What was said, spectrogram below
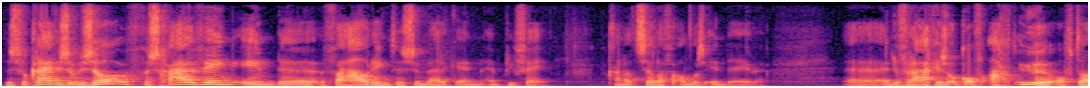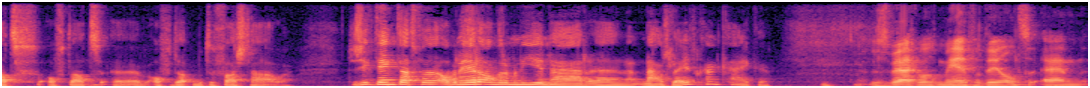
Dus we krijgen sowieso een verschuiving in de verhouding tussen werk en, en privé. We gaan dat zelf anders indelen. en de vraag is ook of acht uur of, dat, of, dat, of we dat moeten vasthouden. Dus ik denk dat we op een hele andere manier naar, naar ons leven gaan kijken. Dus het werk wordt meer verdeeld en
